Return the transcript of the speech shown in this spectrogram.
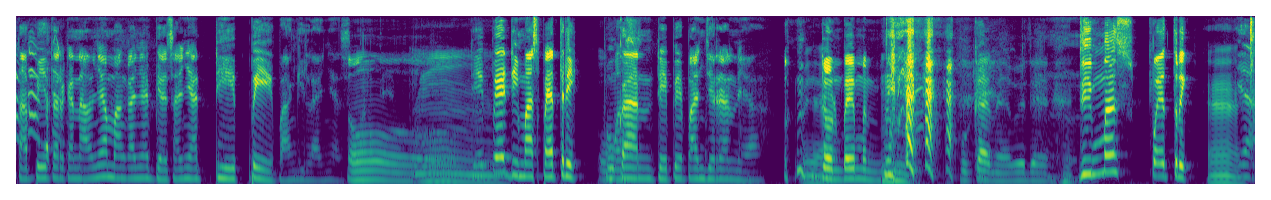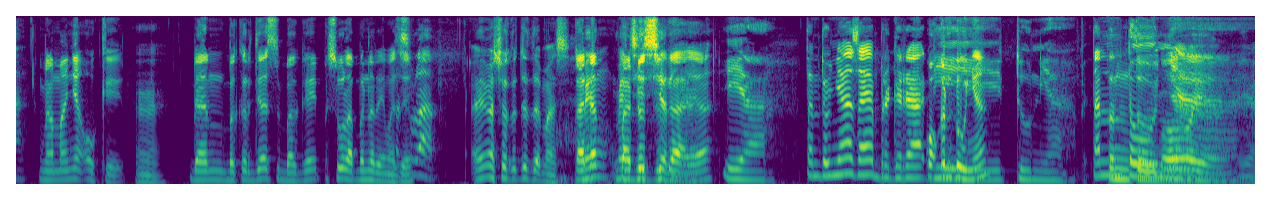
Tapi terkenalnya makanya biasanya DP panggilannya. Oh Hmm. DP Dimas Patrick, bukan DP Panjeran ya. Iya. Down payment Bukan ya beda Dimas Patrick Ya. Namanya oke eh. Dan bekerja sebagai pesulap bener ya mas ya? Pesulap. Eh, Mas Soto Cetek, Mas. Kadang Ma- badut magician juga ya Iya. Tentunya saya bergerak Kok di kentunya? dunia. Tentunya. Tentunya. Oh, iya. Iya.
